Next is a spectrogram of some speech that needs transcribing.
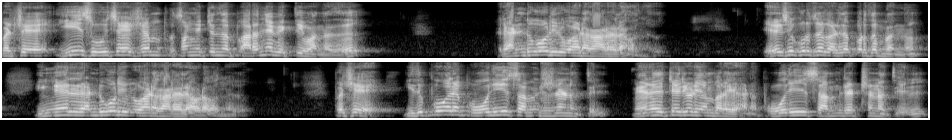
പക്ഷേ ഈ സുവിശേഷം പ്രസംഗിച്ചെന്ന് പറഞ്ഞ വ്യക്തി വന്നത് രണ്ടു കോടി രൂപയുടെ കാറിലാണ് വന്നത്. യേശുക്രിസ്തു കഴുതപ്പുറത്തും വന്നു ഇങ്ങേര് രണ്ടു കോടി രൂപയുടെ കാറിലാണ് അവിടെ വന്നത്. പക്ഷേ ഇതുപോലെ പോലീസ് സംരക്ഷണത്തിൽ മേനേജരിയോട് ഞാൻ പറയുകയാണ് പോലീസ് സംരക്ഷണത്തിൽ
